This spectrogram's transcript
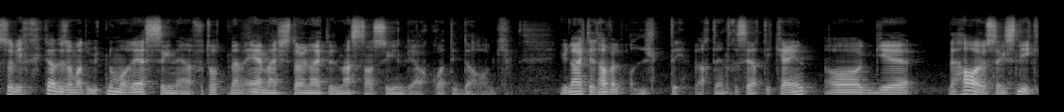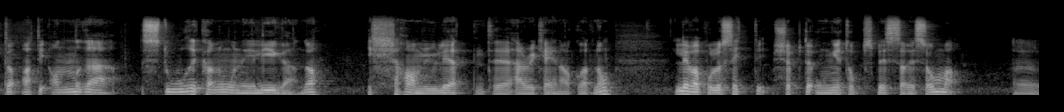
så virker det som at utenom å resignere for Tottenham, er Manchester United mest sannsynlig akkurat i dag. United har vel alltid vært interessert i Kane, og eh, det har jo seg slik da, at de andre store kanonene i ligaen da, ikke har muligheten til Harry Kane akkurat nå. Liverpool og City kjøpte unge toppspisser i sommer. Eh,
